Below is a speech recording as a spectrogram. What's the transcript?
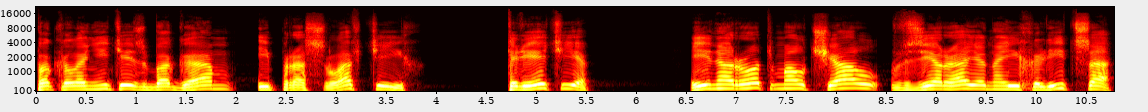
поклонитесь богам и прославьте их. Третье. И народ молчал, взирая на их лица,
